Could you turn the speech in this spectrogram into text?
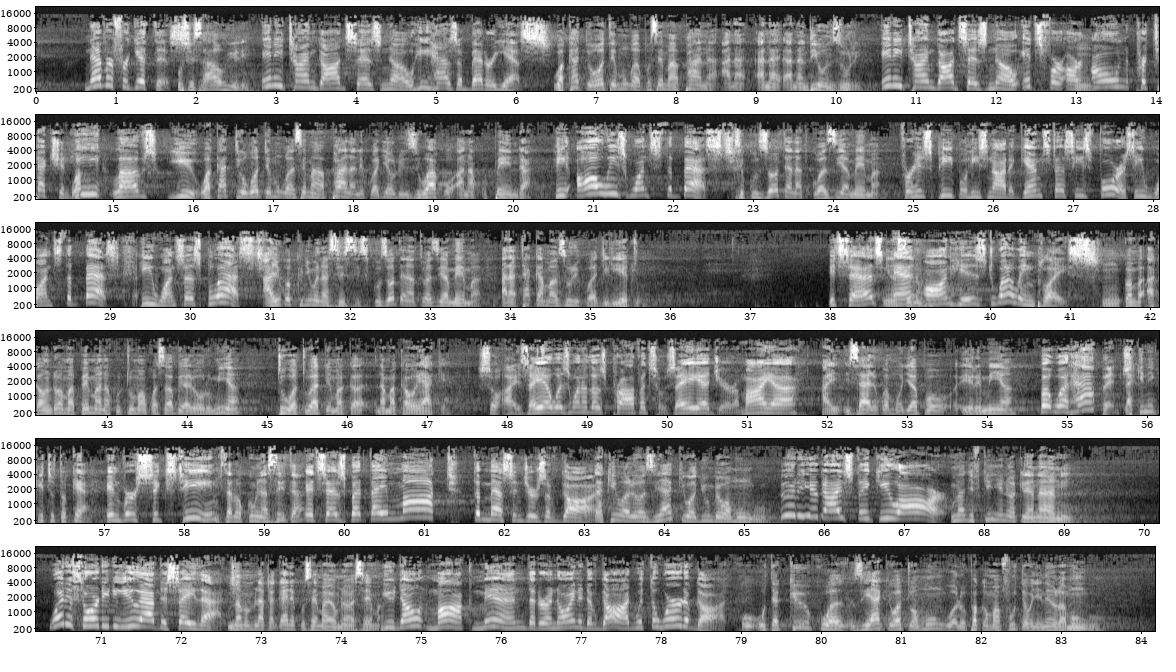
Never forget this. Usisahau hili, Anytime God says no, he has a better yes. wakati wowote Mungu anaposema hapana, ana, ana, ana ndio nzuri. Anytime God says no, it's for our hmm. own protection. He loves you. Wakati wowote Mungu anasema hapana, ni kwa ajili ya ulinzi wako, anakupenda. He always wants the best Siku zote anakuwazia mema. For his people. He's not against us, he's for us. He wants the best. He wants us blessed. Hayuko kinyume na sisi, siku zote anatuwazia mema, anataka mazuri kwa ajili yetu. It says, and on his dwelling place. Mm, kwamba akaondoa mapema na kutuma kwa sababu yaliwahurumia tu watu wake na makao yake. So Isaiah was one of those prophets, Hosea, Jeremiah. Ai- Isaya alikuwa mmojawapo, Yeremia. But what happened? Lakini kilichotokea In verse 16, mstari wa kumi na sita it says, But they mocked the messengers of God. lakini waliwaziaki ah, wajumbe wa Mungu. Who do you guys think you are? Mnajifikiri nyinyi wakina nani? What authority do you have to say that? Mna mamlaka gani kusema hayo mnayosema? You don't mock men that are anointed of God with the word of God. Utakiwi kuwaziaki watu wa Mungu waliopakwa mafuta wenye neno la Mungu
